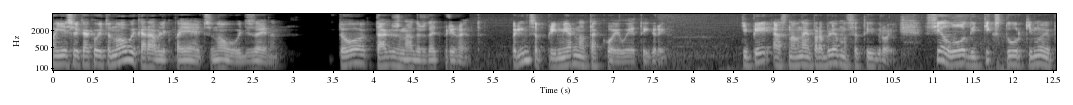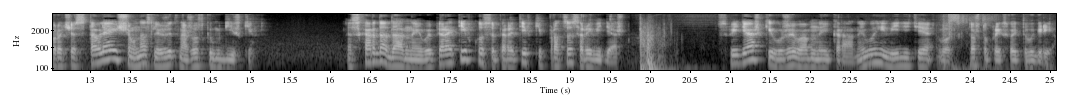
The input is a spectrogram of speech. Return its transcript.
а если какой-то новый кораблик появится, нового дизайна, то также надо ждать прерент. Принцип примерно такой у этой игры. Теперь основная проблема с этой игрой. Все лоды, текстурки, ну и прочая составляющая у нас лежит на жестком диске. С харда данные в оперативку, с оперативки в процессор и видяшку. С видяшки уже вам на экран, и вы видите вот то, что происходит в игре.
